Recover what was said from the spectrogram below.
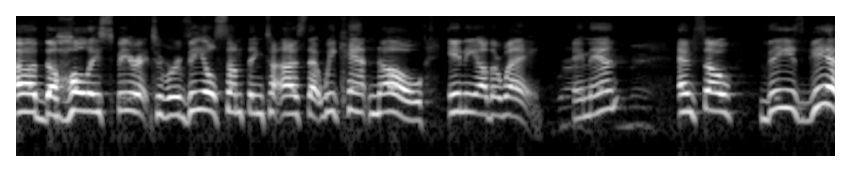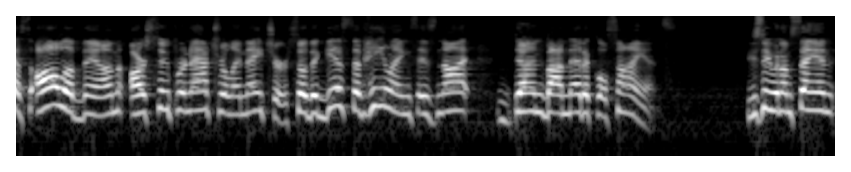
of the Holy Spirit to reveal something to us that we can't know any other way. Right. Amen? Amen? And so these gifts, all of them are supernatural in nature. So the gifts of healings is not done by medical science. You see what I'm saying?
